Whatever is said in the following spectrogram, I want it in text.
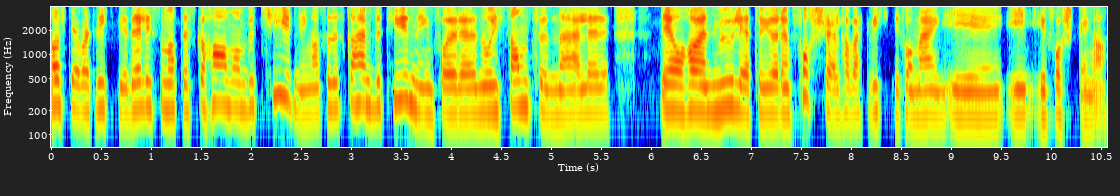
alltid har vært viktig, det er liksom at det skal ha noen betydning. Altså det skal ha en betydning for eh, noe i samfunnet. eller det å ha en mulighet til å gjøre en forskjell har vært viktig for meg i, i, i forskninga.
